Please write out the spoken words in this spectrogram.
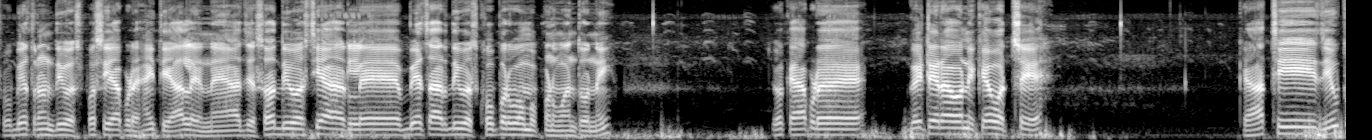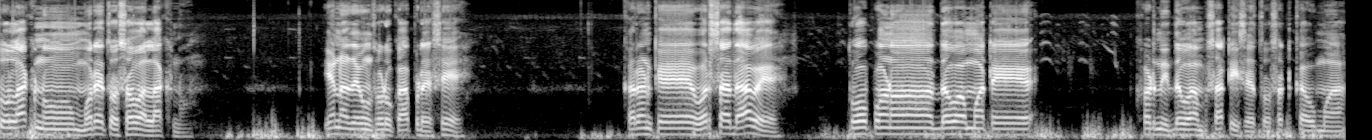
તો બે ત્રણ દિવસ પછી આપણે અહીંથી હાલે ને આજે છ દિવસ થયા એટલે બે ચાર દિવસ ખોપરવામાં પણ વાંધો નહીં. જોકે આપણે ગઈટેરાઓની કહેવત છે કે હાથી જીવતો લાખનો, મરે તો સવા લાખનો. એના જેવું થોડુંક આપણે છે. કારણ કે વરસાદ આવે તો પણ દવા માટે ખડની દવા સાટી છે તો છંટકાવમાં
